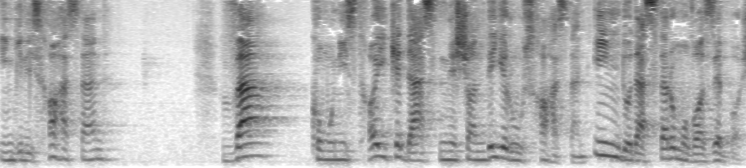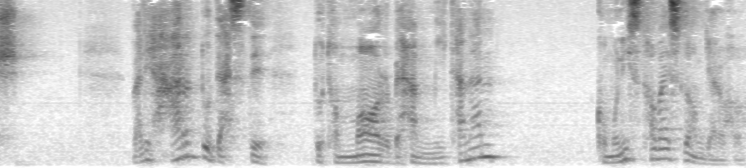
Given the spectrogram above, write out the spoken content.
انگلیس ها هستند و کمونیست هایی که دست نشانده روس ها هستند. این دو دسته رو مواظب باش. ولی هر دو دسته دوتا مار به هم میتنن کمونیست ها و اسلامگراها.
